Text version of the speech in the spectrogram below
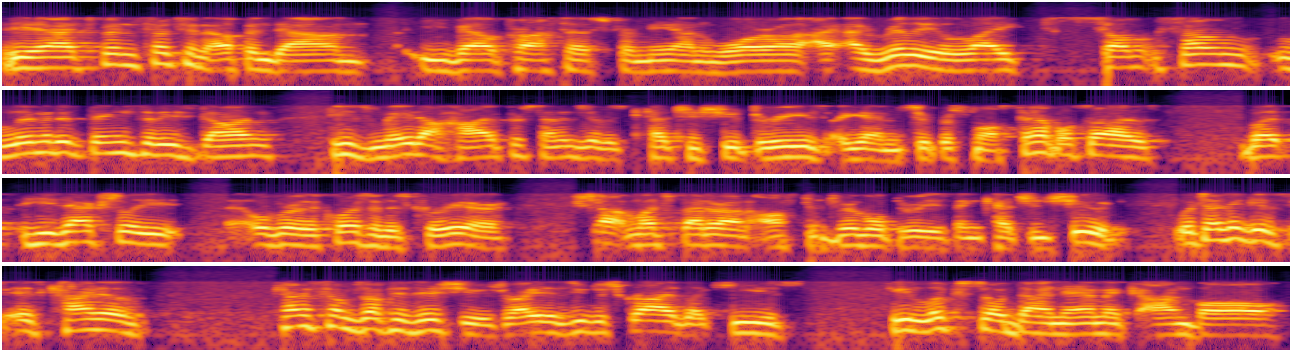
Yeah, it's been such an up and down eval process for me on Nwora. I, I really liked some some limited things that he's done. He's made a high percentage of his catch and shoot threes. Again, super small sample size, but he's actually over the course of his career shot much better on off the dribble threes than catch and shoot, which I think is is kind of kind of sums up his issues, right? As you described, like he's he looks so dynamic on ball,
